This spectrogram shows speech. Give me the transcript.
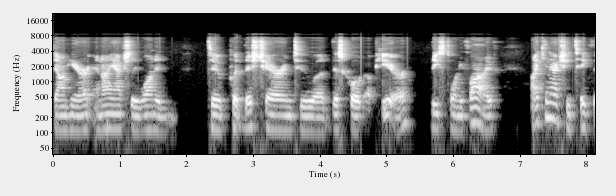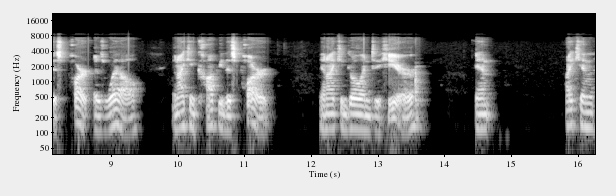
down here, and I actually wanted to put this chair into uh, this quote up here, these 25, I can actually take this part as well, and I can copy this part, and I can go into here, and I can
